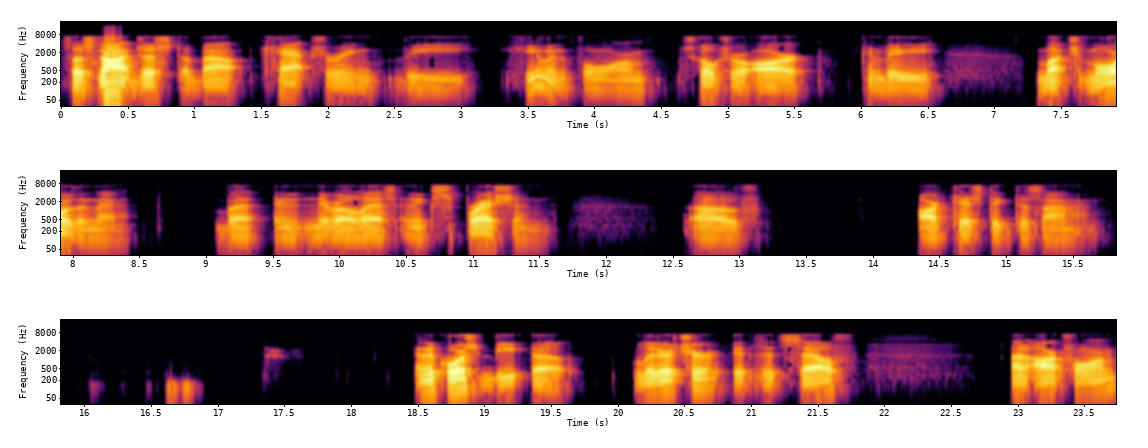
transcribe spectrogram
So it's not just about capturing the human form. Sculptural art can be much more than that, but nevertheless an expression of artistic design. And of course, be, uh, literature is itself an art form.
